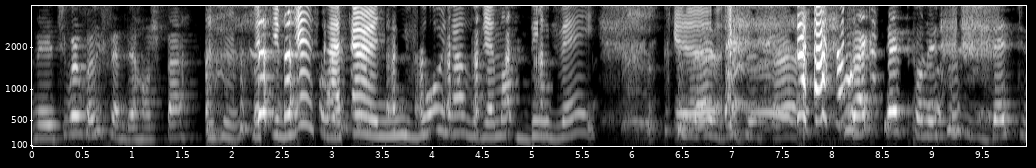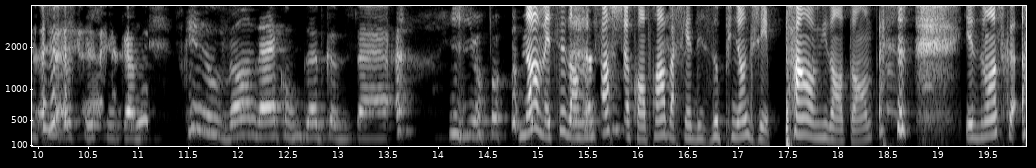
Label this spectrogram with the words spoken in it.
Mais tu vois, le problème, c'est que ça ne me dérange pas. Mhm. Mais c'est bien, as atteint un niveau là, vraiment d'éveil. Que... J'accepte qu'on est tous bêtes ici parce que je suis comme. Ce qu'ils nous vendent, hein, qu'on gobe comme ça. non, mais tu sais, dans un sens, je te comprends parce qu'il y a des opinions que j'ai pas envie d'entendre. il y a du monde, que ah,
